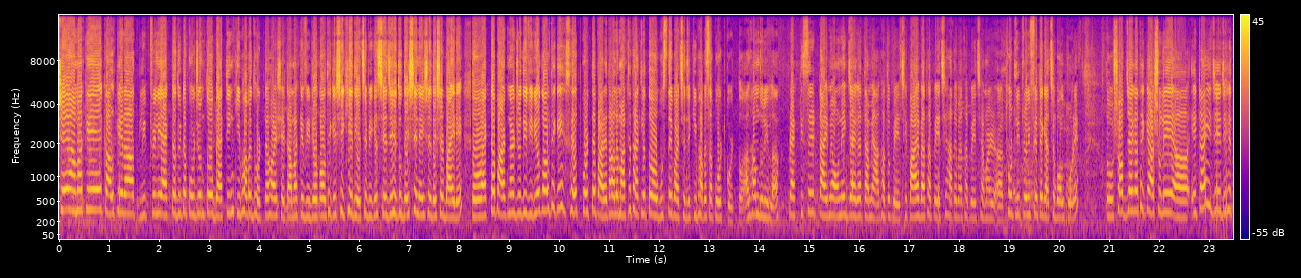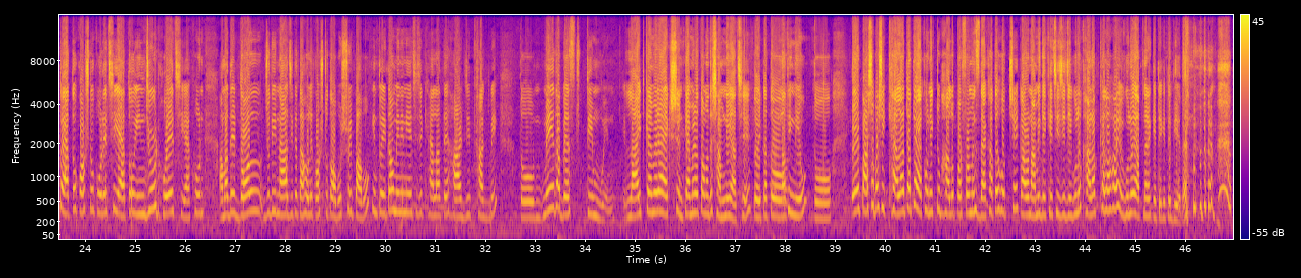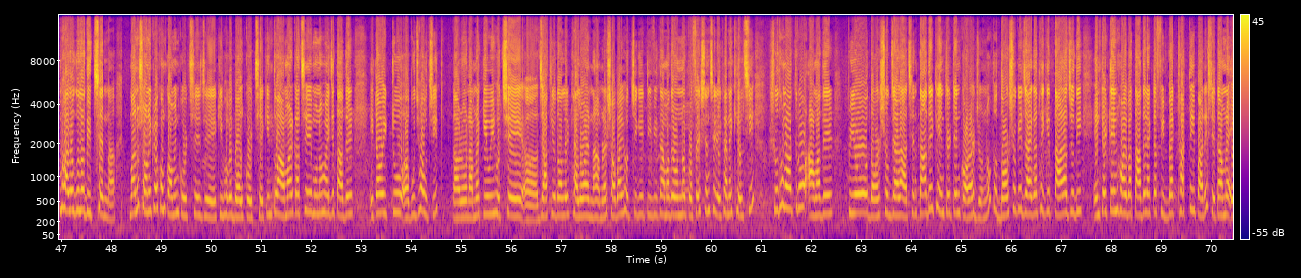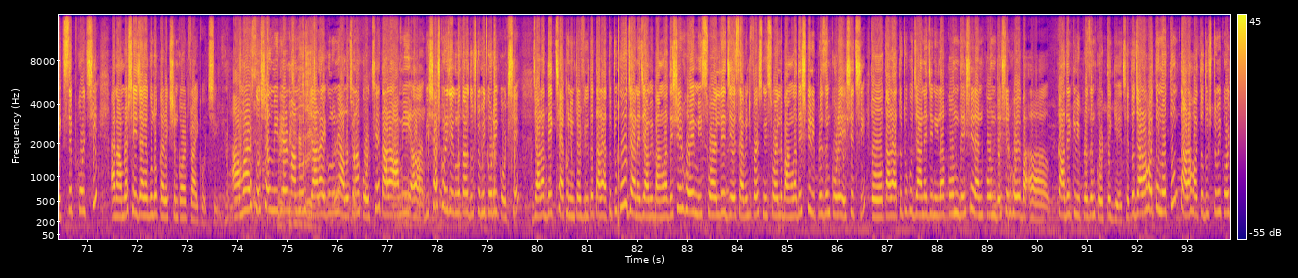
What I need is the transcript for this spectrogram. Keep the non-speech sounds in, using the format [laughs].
সে আমাকে কালকে রাত লিটারেলি একটা, দুইটা পর্যন্ত ব্যাটিং কীভাবে ধরতে হয় সেটা আমাকে ভিডিও কল থেকে শিখিয়ে দিয়েছে বিকজ সে যেহেতু দেশে নেই, সে দেশের বাইরে। তো একটা পার্টনার যদি ভিডিও কল থেকে হেল্প করতে পারে, তাহলে মাঠে থাকলে তো বুঝতেই পারছেন যে কীভাবে সাপোর্ট করতো। আলহামদুলিল্লাহ প্র্যাকটিসের টাইমে অনেক জায়গাতে আমি আঘাতও পেয়েছি, পায়ে ব্যথা পেয়েছি, হাতে ব্যথা পেয়েছি, আমার ঠোঁট লিটারেলি ফেটে গেছে বল পড়ে। তো সব জায়গা থেকে আসলে এটাই যে যেহেতু এত কষ্ট করেছি, এত ইনজুর্ড হয়েছি, এখন আমাদের দল যদি না জিতে তাহলে কষ্ট তো অবশ্যই পাবো, কিন্তু এটাও মেনে নিয়েছি যে খেলাতে হার জিত থাকবেই। তো may the best team win light camera action camera তো আমাদের সামনেই আছে, তো এটা তো নাথিং নিউ তো এর পাশাপাশি খেলাটাতে এখন একটু ভালো পারফরমেন্স দেখাতে হচ্ছে, কারণ আমি দেখেছি যে যেগুলো খারাপ খেলা হয়, ওগুলোই আপনারা কেটে কেটে দিয়ে দেন। [laughs] ভালোগুলো দিচ্ছেন না। মানুষ অনেক রকম কমেন্ট করছে যে, কীভাবে বল করছে। কিন্তু আমার কাছে মনে হয় যে, তাদের এটাও একটু বোঝা উচিত। কারণ আমরা কেউই হচ্ছে জাতীয় দলের খেলোয়াড় না। আমরা সবাই হচ্ছে গিয়ে টিভিতে আমাদের অন্য প্রফেশন ছেড়ে এখানে খেলছি। শুধুমাত্র আমাদের প্রিয় দর্শক যারা আছেন তাদেরকে এন্টারটেন করার জন্য। তো দর্শকের জায়গা থেকে তারা যদি এন্টারটেন হয় বা তাদের একটা ফিডব্যাক থাকতেই পারে সেটা আমরা একসেপ্ট করছি আর আমরা সেই জায়গাগুলো কারেকশন করার ট্রাই করছি। আমার সোশ্যাল মিডিয়ার মানুষ যারা এগুলো নিয়ে আলোচনা করছে তারা আমি বিশ্বাস করি যে এগুলো তারা দুষ্টমি করেই করছে। যারা দেখছে এখন ইন্টারভিউতে তারা এতটুকুও জানে যে আমি বাংলাদেশের হয়ে মিস ওয়ার্ল্ডে যে সেভেন্টি ফার্স্ট মিস ওয়ার্ল্ডে বাংলাদেশকে রিপ্রেজেন্ট করে এসেছি তো তারা এতটুকু জানে যে নীলা কোন দেশের অ্যান্ড কোন দেশের হয়ে কাদেরকে রিপ্রেজেন্ট করতে গিয়েছে। তো যারা হয়তো নতুন তারা হয়তো দুষ্টুমি করছে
